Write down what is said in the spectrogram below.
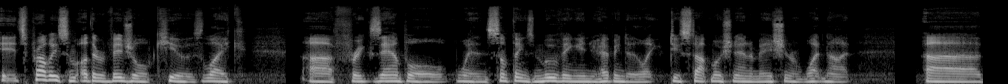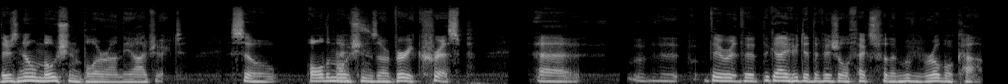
it's probably some other visual cues, like, uh, for example, when something's moving and you're having to like do stop motion animation or whatnot. Uh, there's no motion blur on the object, so all the motions are very crisp. Uh, the, they were the, the guy who did the visual effects for the movie RoboCop.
